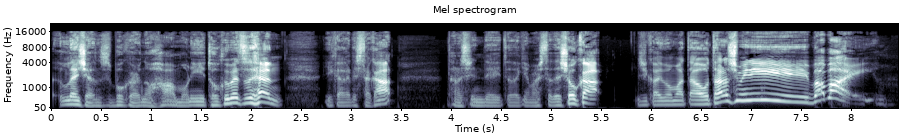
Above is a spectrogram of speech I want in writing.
「レジェンズ僕らのハーモニー特別編」いかがでしたか？楽しんでいただけましたでしょうか？次回もまたお楽しみに。バイバイ！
